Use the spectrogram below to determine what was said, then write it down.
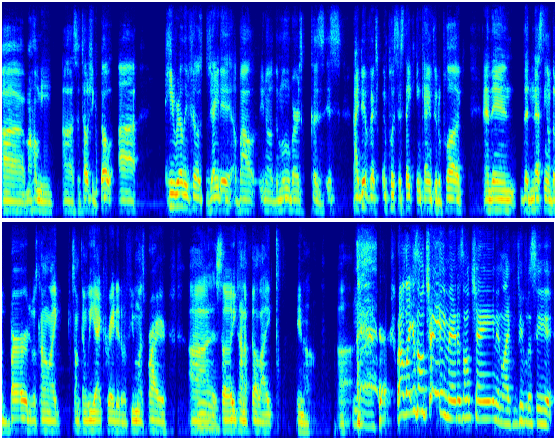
uh, my homie uh, Satoshi Goat, uh, he really feels jaded about you know the Moonbirds because it's the idea of ex- implicit staking came through the plug, and then the nesting of the bird was kind of like something we had created a few months prior. Uh, Mm. So he kind of felt like, you know. Uh, Yeah. but I was like, it's on chain, man. It's on chain, and like for people to see it.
